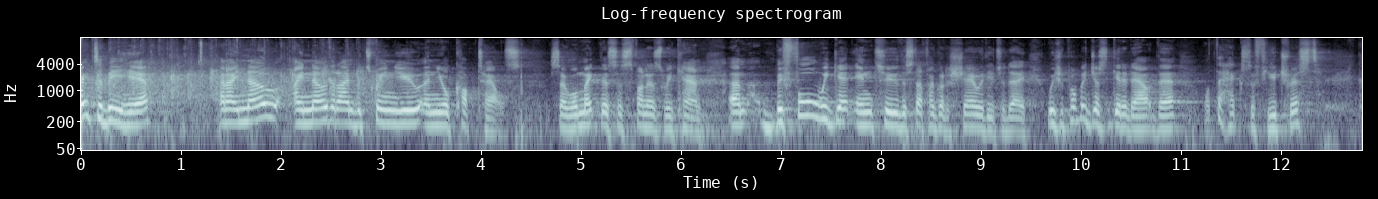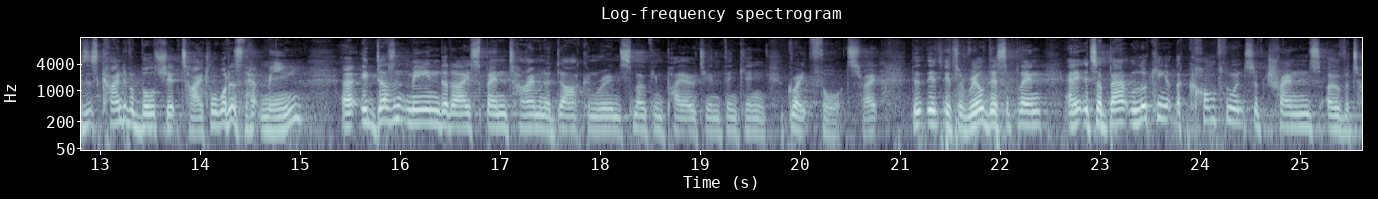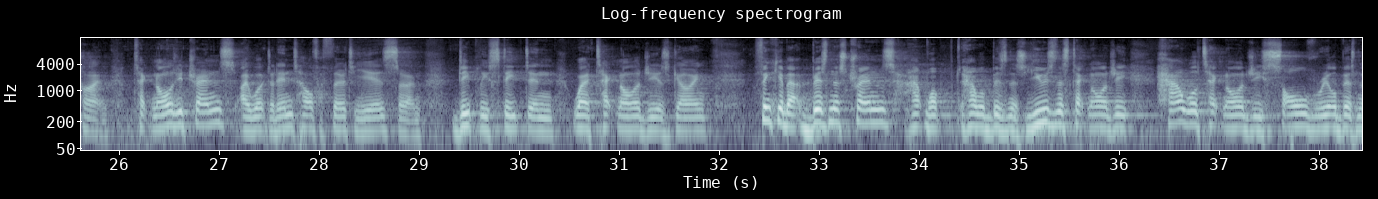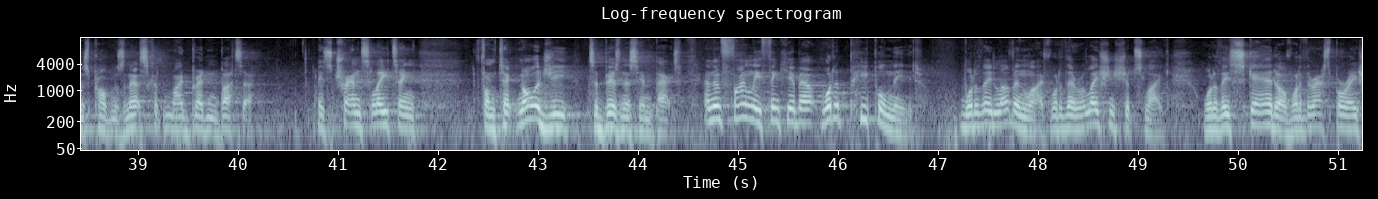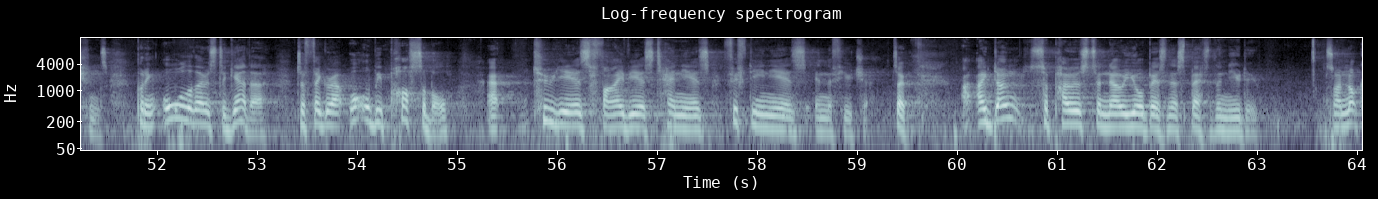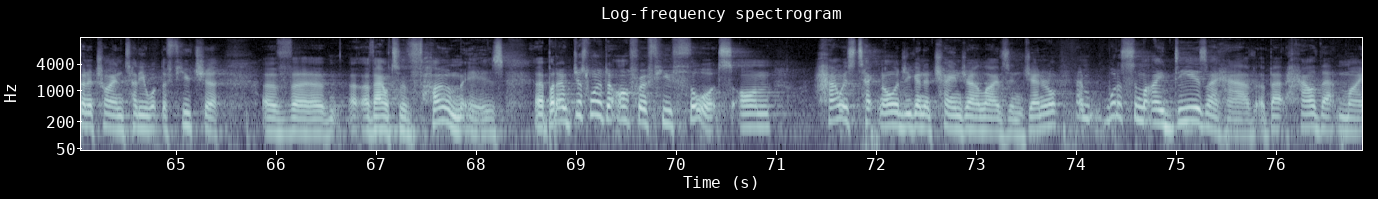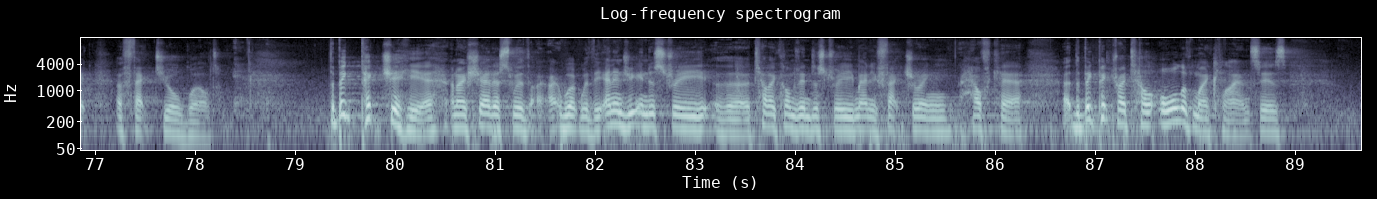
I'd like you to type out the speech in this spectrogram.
great to be here. And I know, I know that I'm between you and your cocktails. So we'll make this as fun as we can. Um, before we get into the stuff I've got to share with you today, we should probably just get it out there. What the heck's a futurist? Because it's kind of a bullshit title. What does that mean? Uh, it doesn't mean that I spend time in a darkened room smoking peyote and thinking great thoughts, right? It's a real discipline, and it's about looking at the confluence of trends over time. Technology trends, I worked at Intel for 30 years, so I'm deeply steeped in where technology is going. Thinking about business trends, how, what, how will business use this technology? How will technology solve real business problems? And that's my bread and butter. It's translating from technology to business impact. And then finally, thinking about what do people need? What do they love in life? What are their relationships like? What are they scared of? What are their aspirations? Putting all of those together to figure out what will be possible at two years, five years, 10 years, 15 years in the future. So I don't suppose to know your business better than you do. So I'm not going to try and tell you what the future of, uh, of out of home is, uh, but I just wanted to offer a few thoughts on how is technology going to change our lives in general? And what are some ideas I have about how that might affect your world? The big picture here, and I share this with, I work with the energy industry, the telecoms industry, manufacturing, healthcare. Uh, the big picture I tell all of my clients is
